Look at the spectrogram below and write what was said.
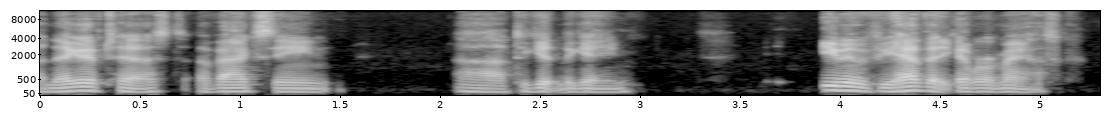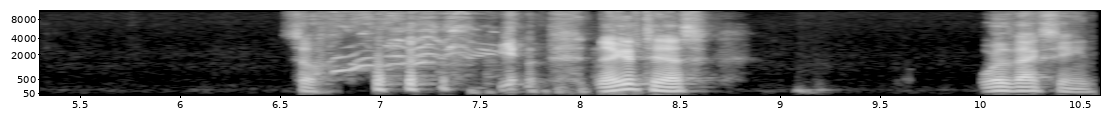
a negative test, a vaccine uh, to get in the game. Even if you have that, you got to wear a mask. So, negative test or the vaccine,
